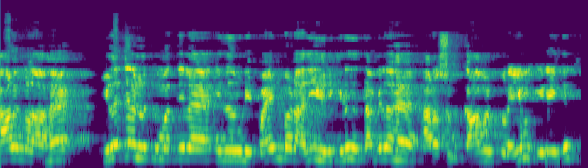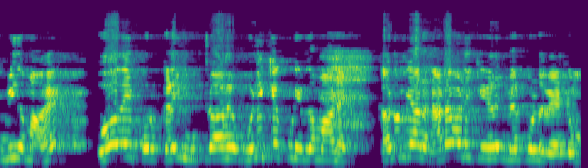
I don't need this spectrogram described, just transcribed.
காலங்களாக இளைஞர்களுக்கு மத்தியில இதனுடைய பயன்பாடு அதிகரிக்கிறது. தமிழக அரசும் காவல்துறையும் இணைந்து துரிதமாக போதைப் பொருட்களை முற்றாக ஒழிக்கக்கூடிய விதமான கடுமையான நடவடிக்கைகளை மேற்கொள்ள வேண்டும்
